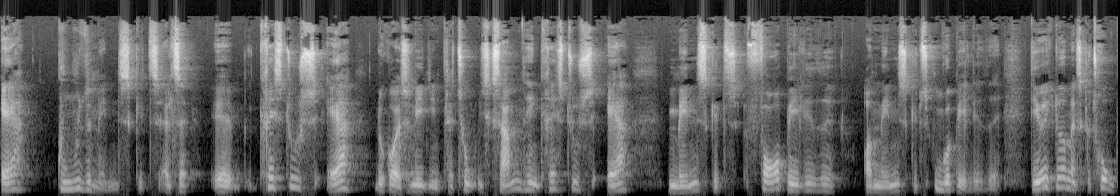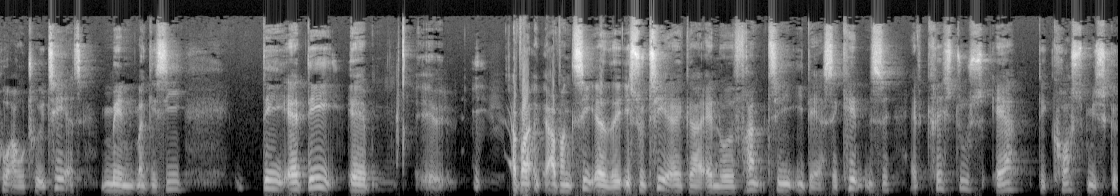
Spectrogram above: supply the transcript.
er gudemennesket. Altså, øh, Kristus er, nu går jeg sådan ind i en platonisk sammenhæng, Kristus er menneskets forbillede og menneskets urbillede. Det er jo ikke noget, man skal tro på autoritært, men man kan sige, det er det øh, øh, avancerede esoterikere er nået frem til i deres erkendelse, at Kristus er det kosmiske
